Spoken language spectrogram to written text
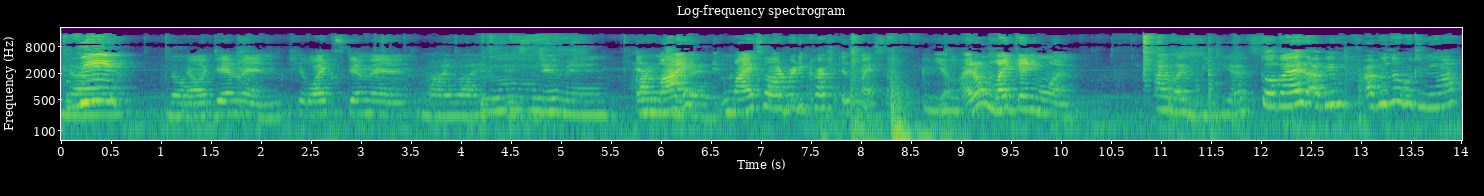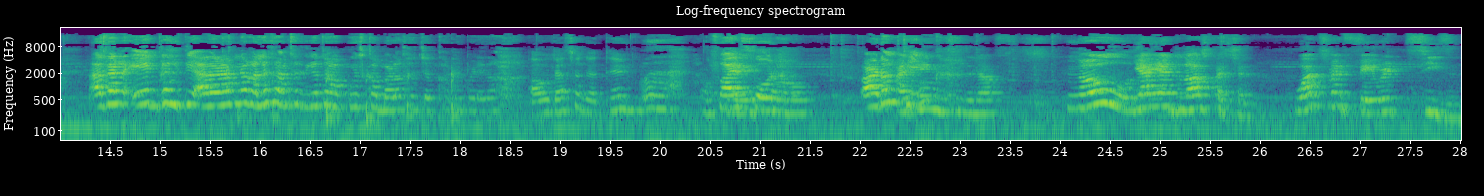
Yeah. We. No. No, Jimin. She likes Jimin. My wife is Ooh. Jimin. And Park my Ji-min. my celebrity crush is myself. Yeah, I don't like anyone. I like BTS. तो गाइस अभी अभी तो कुछ नहीं हुआ अगर एक गलती अगर आपने गलत आंसर दिया तो आपको इसका बड़ा खर्चा खाना पड़ेगा Oh, that's a good thing. Five, Okay, four. so I don't I think, think this is enough. no Yeah, yeah. The last question. What's my favorite season?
